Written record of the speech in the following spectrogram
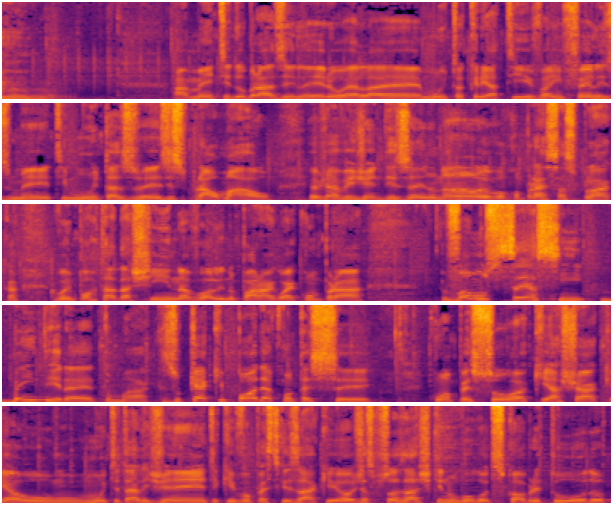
a mente do brasileiro ela é muito criativa, infelizmente, muitas vezes para o mal. Eu já vi gente dizendo: não, eu vou comprar essas placas, vou importar da China, vou ali no Paraguai comprar. Vamos ser assim, bem direto, Max. O que é que pode acontecer com uma pessoa que achar que é o, muito inteligente, que vou pesquisar aqui. Hoje as pessoas acham que no Google descobre tudo,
